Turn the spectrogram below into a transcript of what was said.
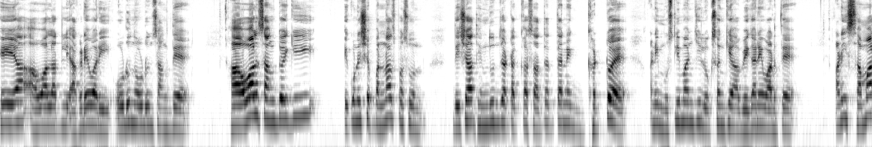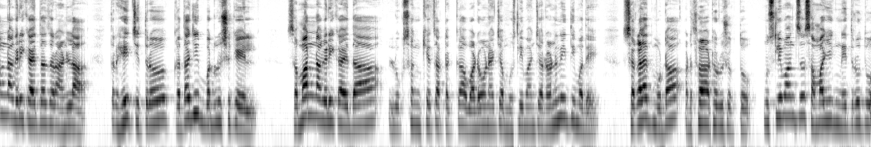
हे या अहवालातली आकडेवारी ओढून ओढून सांगते. आहे हा अहवाल सांगतो आहे की एकोणीसशे पन्नासपासून देशात हिंदूंचा टक्का सातत्याने घटतो आहे आणि मुस्लिमांची लोकसंख्या वेगाने वाढते. आहे आणि समान नागरी कायदा जर आणला तर हे चित्र कदाचित बदलू शकेल. समान नागरी कायदा लोकसंख्येचा टक्का वाढवण्याच्या मुस्लिमांच्या रणनीतीमध्ये सगळ्यात मोठा अडथळा ठरू शकतो. मुस्लिमांचं सामाजिक नेतृत्व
